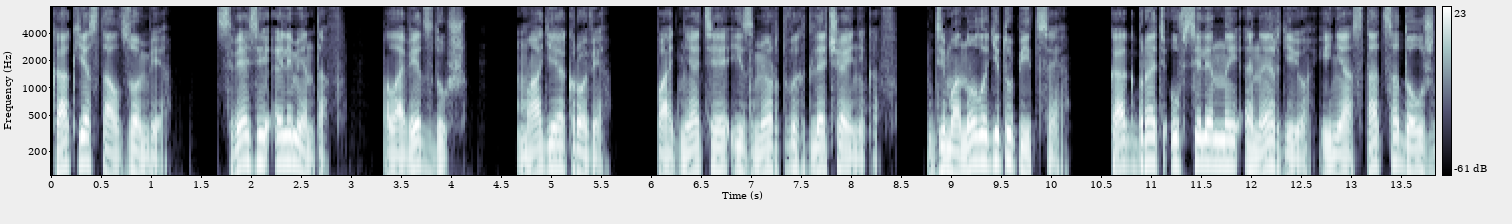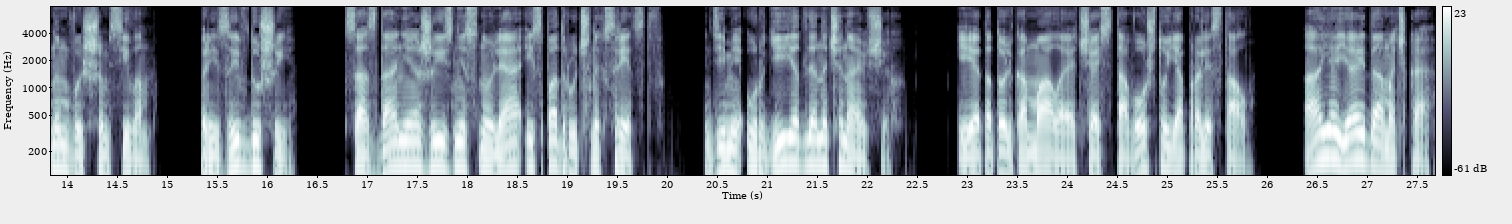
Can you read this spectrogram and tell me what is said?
Как я стал зомби. Связи элементов. Ловец душ. Магия крови. Поднятие из мертвых для чайников. Демонологи-тупицы. Как брать у Вселенной энергию и не остаться должным высшим силам? Призыв души. Создание жизни с нуля из подручных средств. Демиургия для начинающих. И это только малая часть того, что я пролистал. Ай-яй-яй, дамочка,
